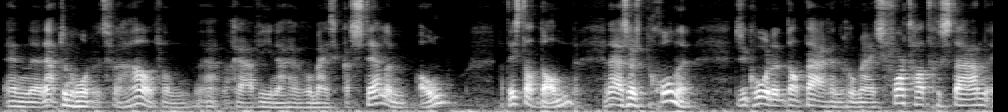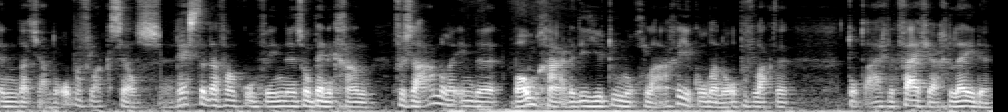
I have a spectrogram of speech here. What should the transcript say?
En uh, nou, toen hoorden we het verhaal van, nou, we graven hier naar een Romeinse castellum. Oh, wat is dat dan? Nou, zo is het begonnen. Dus ik hoorde dat daar een Romeins fort had gestaan en dat je aan de oppervlak zelfs resten daarvan kon vinden. En zo ben ik gaan verzamelen in de boomgaarden die hier toen nog lagen. Je kon aan de oppervlakte tot eigenlijk vijf jaar geleden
